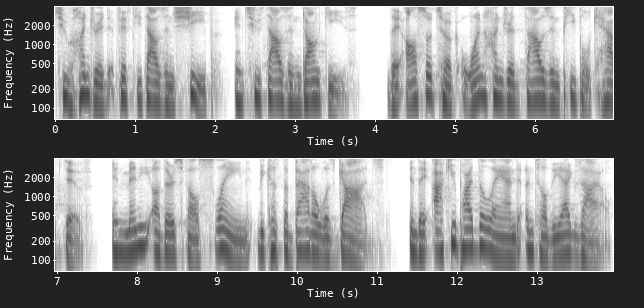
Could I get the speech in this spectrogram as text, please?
250,000 sheep, and 2,000 donkeys. They also took 100,000 people captive, and many others fell slain because the battle was God's and they occupied the land until the exile.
